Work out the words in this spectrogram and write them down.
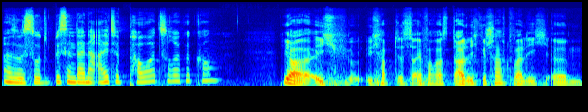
Also ist so ein bisschen deine alte Power zurückgekommen? Ja, ich, ich habe das einfach erst dadurch geschafft, weil ich ähm,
